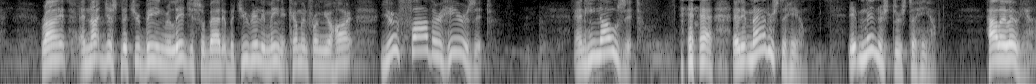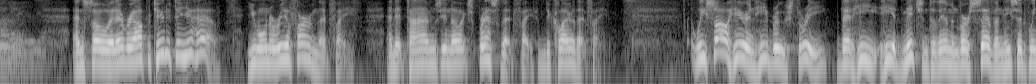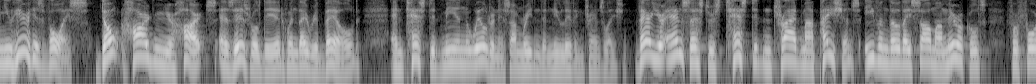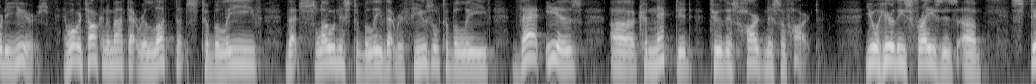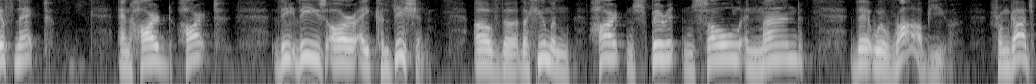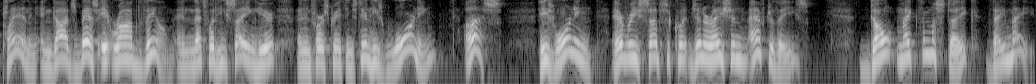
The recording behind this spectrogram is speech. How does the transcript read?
Right? And not just that you're being religious about it, but you really mean it coming from your heart. Your Father hears it, and He knows it. and it matters to Him, it ministers to Him. Hallelujah. And so, at every opportunity you have, you want to reaffirm that faith and at times, you know, express that faith and declare that faith. We saw here in Hebrews 3 that he, he had mentioned to them in verse 7, he said, When you hear his voice, don't harden your hearts as Israel did when they rebelled and tested me in the wilderness. I'm reading the New Living Translation. There, your ancestors tested and tried my patience, even though they saw my miracles for 40 years. And what we're talking about, that reluctance to believe that slowness to believe, that refusal to believe, that is uh, connected to this hardness of heart. You'll hear these phrases uh, stiff necked and hard heart. The, these are a condition of the, the human heart and spirit and soul and mind that will rob you from God's plan and, God's best, it robbed them. And that's what he's saying here. And in 1 Corinthians 10, he's warning us. He's warning every subsequent generation after these don't make the mistake they made.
